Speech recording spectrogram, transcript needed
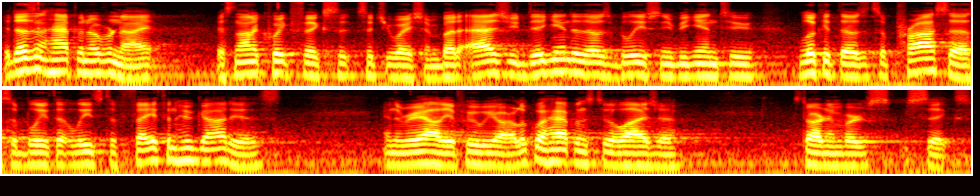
It doesn't happen overnight. It's not a quick fix situation. But as you dig into those beliefs and you begin to look at those, it's a process of belief that leads to faith in who God is and the reality of who we are. Look what happens to Elijah, starting in verse 6.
